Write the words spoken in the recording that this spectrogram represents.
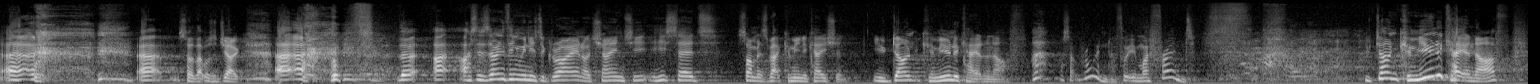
Uh, Uh, so that was a joke. Uh, the, I, I, said, Is there anything we need to grow in or change? He, he said, Simon, it's about communication. You don't communicate enough. I was like, Royden, I thought you were my friend. you don't communicate enough.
